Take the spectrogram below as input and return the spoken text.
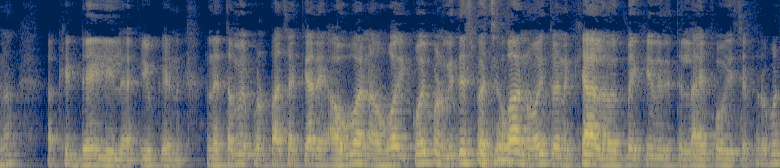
એના આખી ડેઈલી લાઈફ યુકેને અને તમે પણ પાછા ક્યારે આવવાના હોય, કોઈ પણ વિદેશમાં જવાનું હોય તો એને ખ્યાલ આવે કે ભાઈ કેવી રીતે લાઈફ હોય છે, બરોબર?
